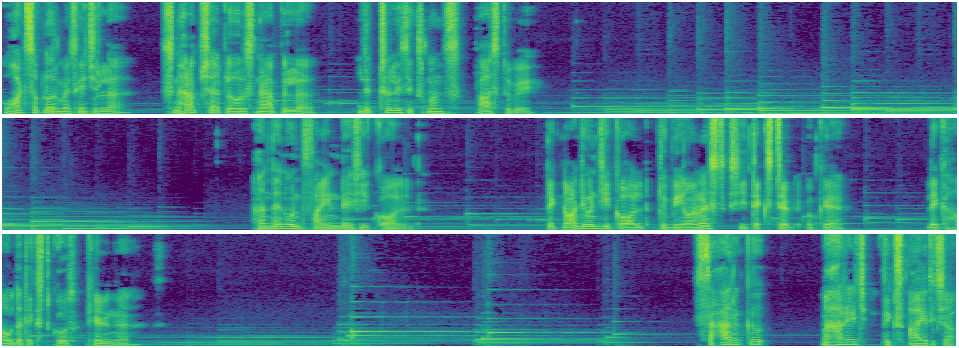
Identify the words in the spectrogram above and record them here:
வாட்ஸ்அப்பில் ஒரு மெசேஜ் இல்லை. ஸ்னாப் சாட்டில் ஒரு ஸ்னாப் இல்லை. Literally six months passed away and then one fine day she called like not even she called to be honest she texted okay like how the text goes கேளுங்க. சாருக்கு மேரேஜ் ஃபிக்ஸ் ஆயிடுச்சா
